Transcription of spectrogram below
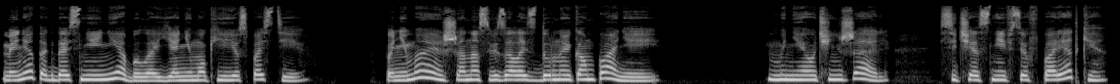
Меня тогда с ней не было, я не мог ее спасти. Понимаешь, она связалась с дурной компанией. Мне очень жаль. Сейчас с ней все в порядке?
